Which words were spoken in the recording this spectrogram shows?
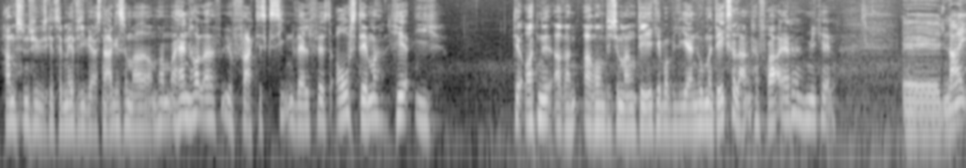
Ham synes vi, vi skal tage med, fordi vi har snakket så meget om ham. Og han holder jo faktisk sin valgfest og stemmer her i det 8. arron- arrondissement. Det er ikke, hvor vi lige er nu, men det er ikke så langt herfra, er det, Michael? Øh, nej,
